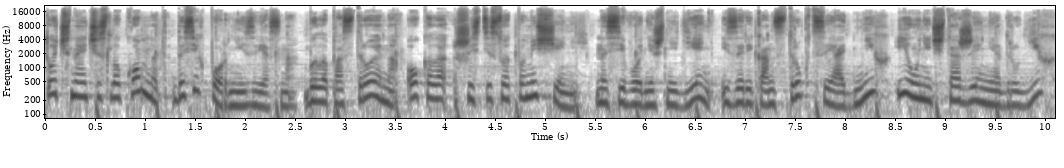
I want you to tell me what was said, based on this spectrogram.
Точное число комнат до сих пор неизвестно. Было построено около 600 помещений. На сегодняшний день из-за реконструкции одних и уничтожения других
